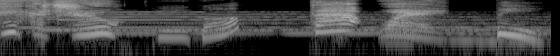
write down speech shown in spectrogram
Pikachu! Pika? That way! B.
